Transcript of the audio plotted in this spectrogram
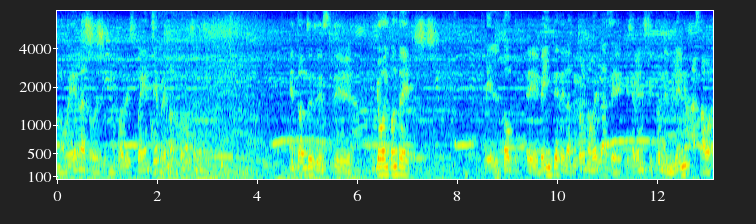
novelas o de los mejores cuentos. Siempre, ¿no? Conocen eso. Entonces, este, yo encontré el top eh, 20 de las mejores novelas de, que se habían escrito en el milenio hasta ahora,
